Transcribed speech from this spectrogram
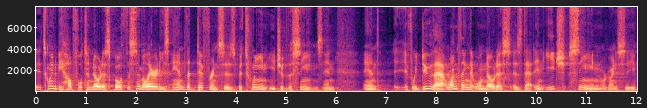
it's going to be helpful to notice both the similarities and the differences between each of the scenes. And, and if we do that, one thing that we'll notice is that in each scene, we're going to see,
